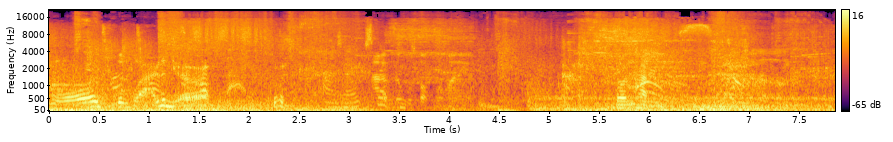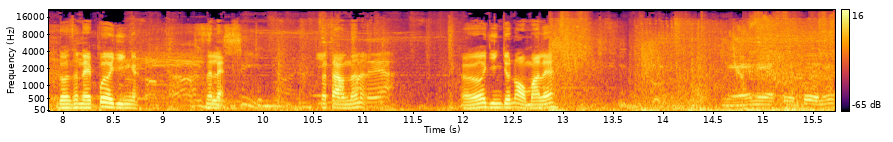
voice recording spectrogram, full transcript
โอ้ยสุดหวานเลยเยอะ as I อะ expected. แล้วลูกกูตกลงมาเนี่ย โดนผลักโดนสไนเปอร์ยิงอะ นั่นแหละ Denied. ก็ตามนั้นอะเลยอะ เออ ยิงจนออกมาเลยแง่เนี่ยเซอร์เตอร์นี่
